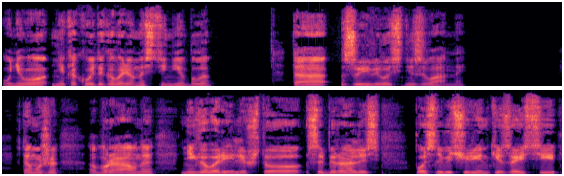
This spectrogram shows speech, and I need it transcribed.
у него никакой договоренности не было. Та заявилась незваной. К тому же Брауны не говорили, что собирались после вечеринки зайти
